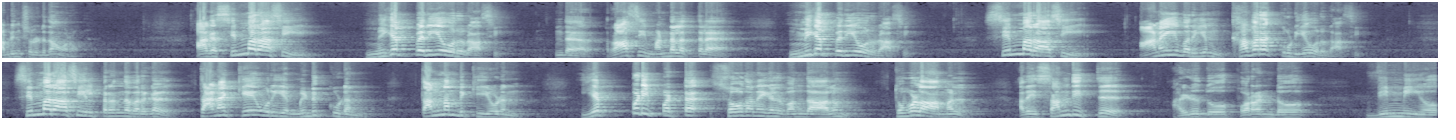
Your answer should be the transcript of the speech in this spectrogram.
அப்படின்னு சொல்லிட்டு தான் வரும். ஆக சிம்ம ராசி மிகப்பெரிய ஒரு ராசி. இந்த ராசி மண்டலத்தில் மிகப்பெரிய ஒரு ராசி. சிம்ம ராசி அனைவரையும் கவரக்கூடிய ஒரு ராசி. சிம்ம ராசியில் பிறந்தவர்கள் தனக்கே உரிய மிடுக்குடன் தன்னம்பிக்கையுடன் எப்படிப்பட்ட சோதனைகள் வந்தாலும் துவளாமல் அதை சந்தித்து அழுதோ புரண்டோ விம்மியோ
